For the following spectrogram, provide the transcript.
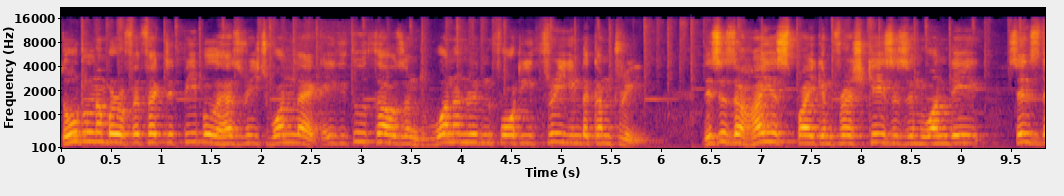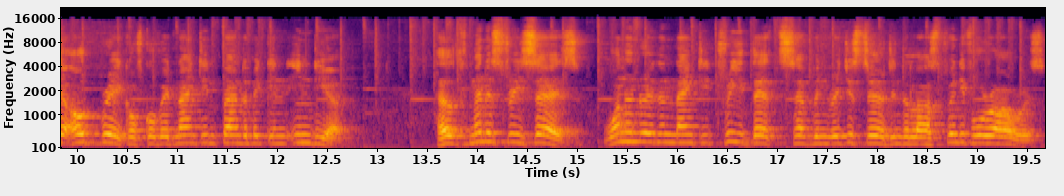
Total number of affected people has reached 1,82,143 in the country. This is the highest spike in fresh cases in one day since the outbreak of COVID-19 pandemic in India. Health Ministry says 193 deaths have been registered in the last 24 hours,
